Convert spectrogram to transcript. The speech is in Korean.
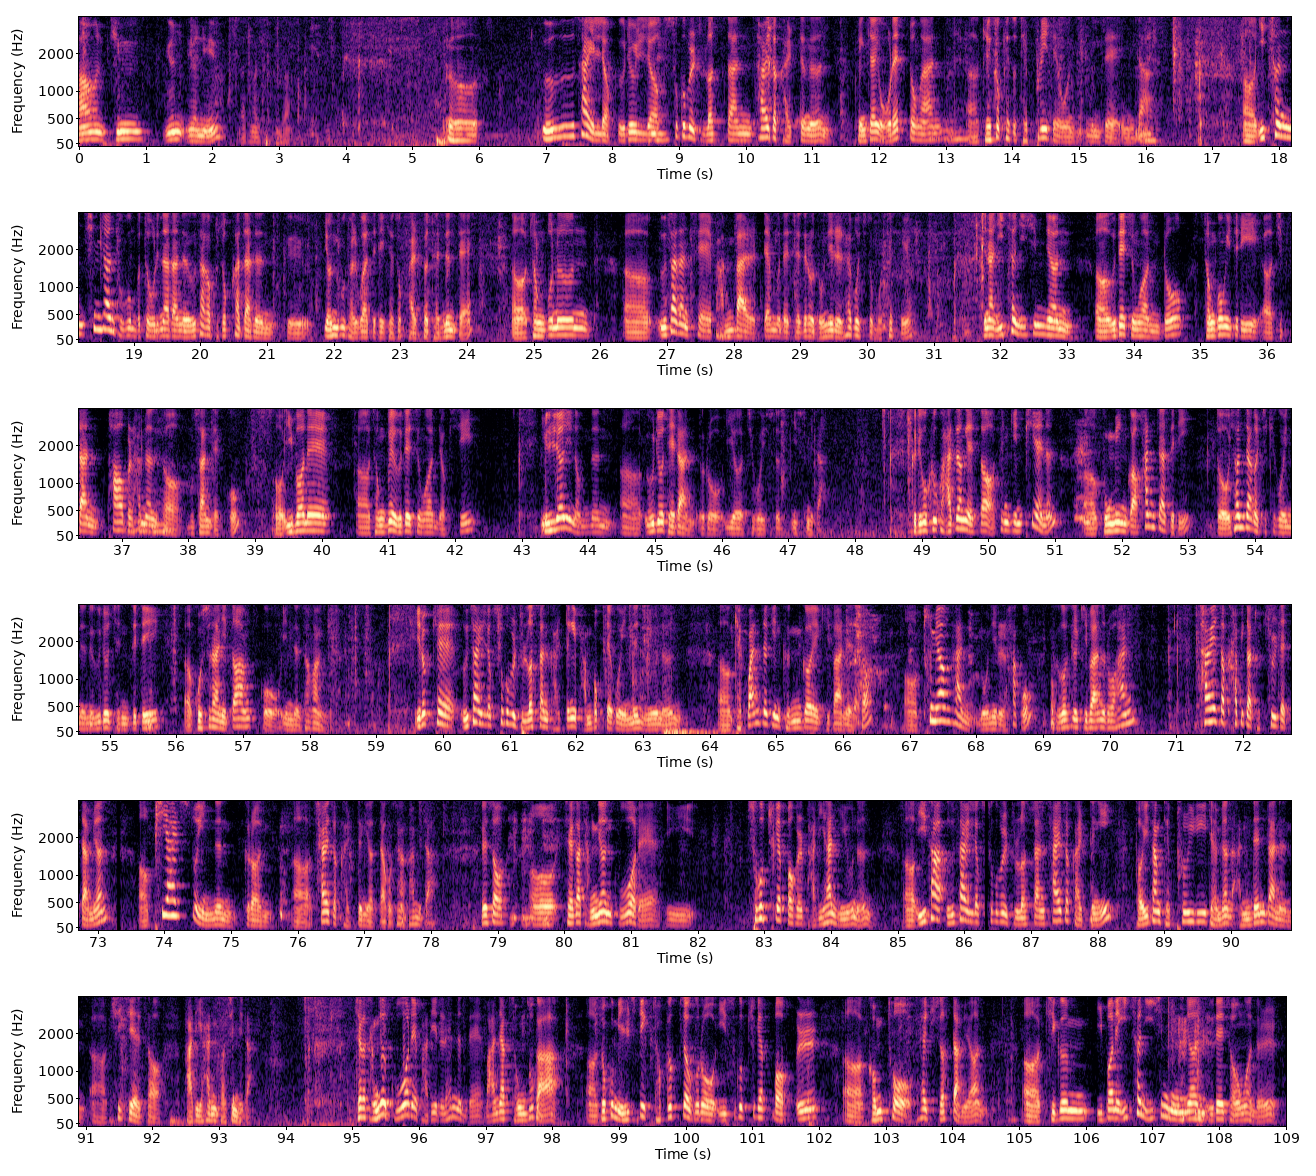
다음은 김윤 의원님 말씀하셨습니다. 어, 의사 인력, 의료 인력 수급을 둘러싼 사회적 갈등은 굉장히 오랫동안 어, 계속해서 되풀이되어 온 문제입니다. 어, 2010년 부분부터 우리나라는 의사가 부족하다는 그 연구 결과들이 계속 발표됐는데 어, 정부는 어, 의사단체의 반발 때문에 제대로 논의를 해보지도 못했고요. 지난 2020년 어, 의대 증원도 전공의들이 어, 집단 파업을 하면서 무산됐고 어, 이번에 어, 정부의 의대 증원 역시 1년이 넘는 어, 의료 대란으로 이어지고 있, 있습니다. 그리고 그 과정에서 생긴 피해는 어, 국민과 환자들이 또 현장을 지키고 있는 의료진들이 어, 고스란히 떠안고 있는 상황입니다. 이렇게 의사 인력 수급을 둘러싼 갈등이 반복되고 있는 이유는 어, 객관적인 근거에 기반해서 어, 투명한 논의를 하고 그것을 기반으로 한 사회적 합의가 도출됐다면 어, 피할 수도 있는 그런 어, 사회적 갈등이었다고 생각합니다. 그래서 어, 제가 작년 9월에 이 수급추계법을 발의한 이유는 어, 이사 의사 인력 수급을 둘러싼 사회적 갈등이 더 이상 되풀이되면 안 된다는 어, 취지에서 발의한 것입니다. 제가 작년 9월에 발의를 했는데 만약 정부가 어, 조금 일찍 적극적으로 이 수급추계법을 어, 검토해 주셨다면 어, 지금 이번에 2026년 의대 정원을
